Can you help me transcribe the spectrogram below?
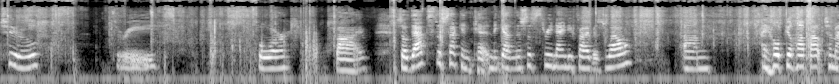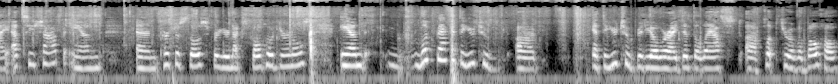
two, three, four, five. So that's the second kit. And again, this is $3.95 as well. Um, I hope you'll hop out to my Etsy shop and and purchase those for your next boho journals. And look back at the YouTube uh, at the YouTube video where I did the last uh, flip through of a boho,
